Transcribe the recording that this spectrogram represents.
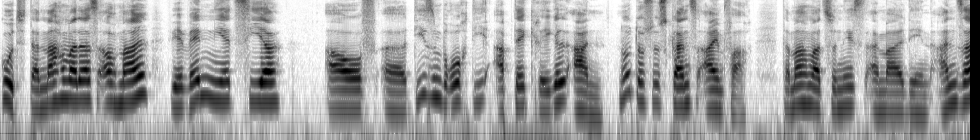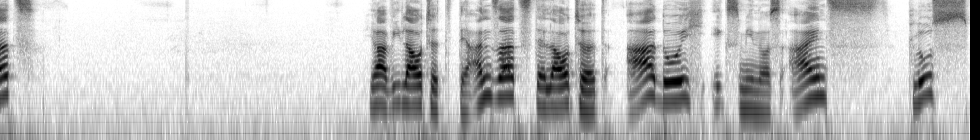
Gut, dann machen wir das auch mal. Wir wenden jetzt hier auf äh, diesem Bruch die Abdeckregel an. Ne, das ist ganz einfach. Da machen wir zunächst einmal den Ansatz. Ja, wie lautet der Ansatz? Der lautet a durch x minus 1 plus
